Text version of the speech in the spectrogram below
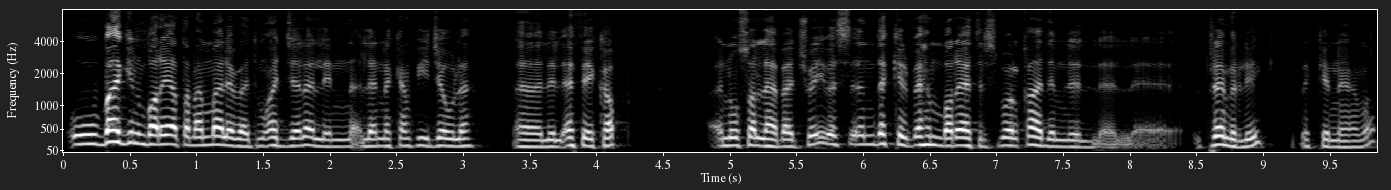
وباقي المباريات طبعا ما لعبت مؤجلة لأن لأن كان في جولة لل FA Cup. نوصل لها بعد شوي بس نذكر بأهم مباريات الأسبوع القادم لل Premier League ذكرنا يا عمر.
